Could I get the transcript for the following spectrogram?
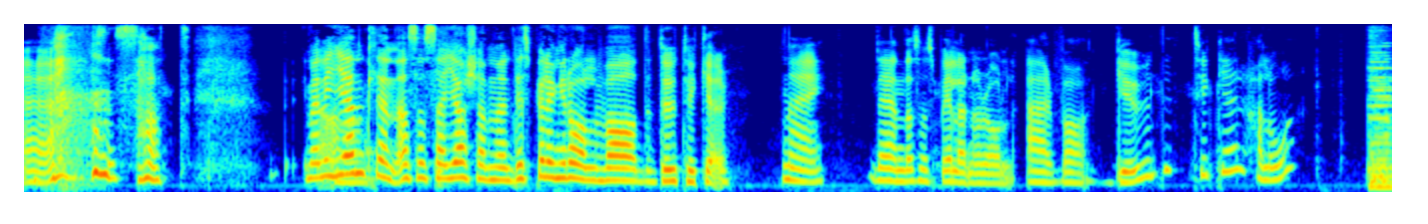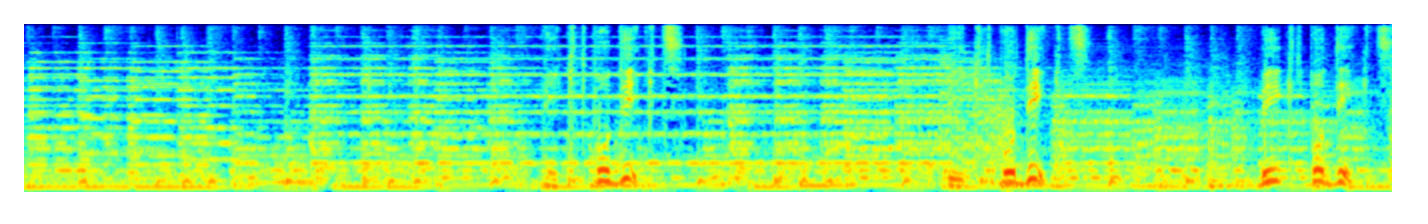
Eh, så att Men Ja. egentligen, alltså, så här, jag känner det spelar ingen roll vad du tycker. nej, det enda som spelar någon roll är vad Gud tycker. Hallå? Bikt på dikt. Bikt på dikt. Bikt på dikt.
